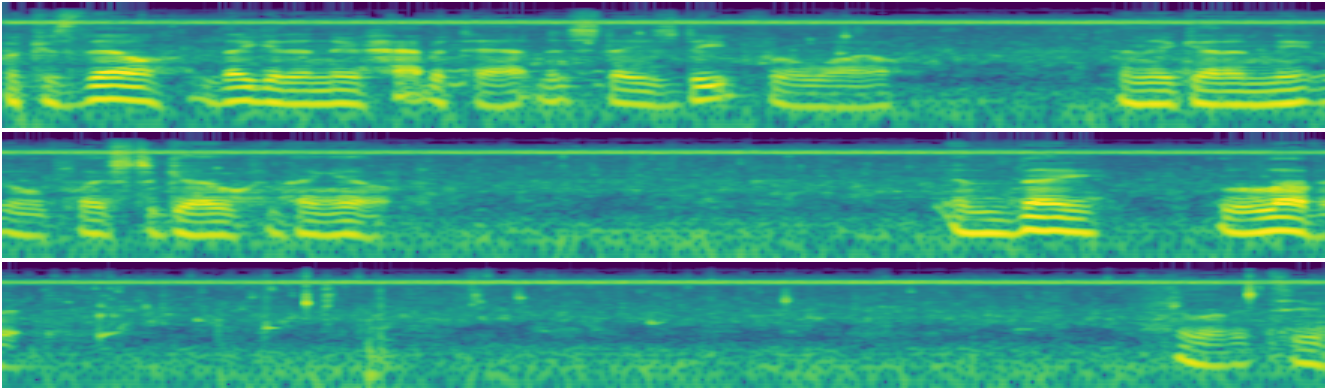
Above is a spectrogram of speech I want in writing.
because they'll they get a new habitat that stays deep for a while, and they've got a neat little place to go and hang out, and they love it. I love it too.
